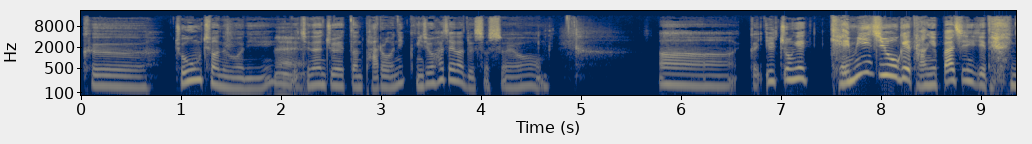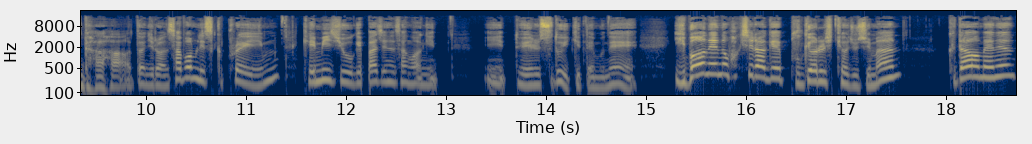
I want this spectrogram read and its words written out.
그 조홍천 의원이 네. 지난주에 했던 발언이 굉장히 화제가 됐었어요. 아, 그러니까 일종의 개미 지옥에 당이 빠지게 된다. 어떤 이런 사법 리스크 프레임, 개미 지옥에 빠지는 상황이 될 수도 있기 때문에 이번에는 확실하게 부결을 시켜주지만 그 다음에는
